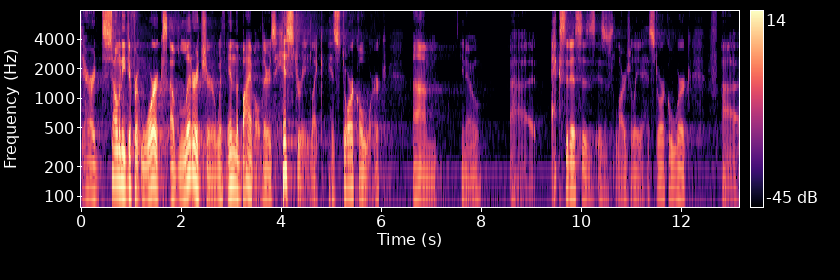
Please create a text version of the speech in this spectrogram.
there are so many different works of literature within the Bible. There's history, like historical work. Um, you know, uh, Exodus is, is largely a historical work. Uh,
